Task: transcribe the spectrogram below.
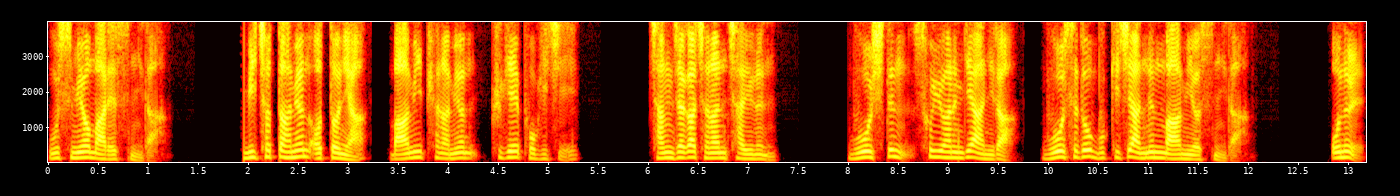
웃으며 말했습니다. 미쳤다 하면 어떠냐? 마음이 편하면 그게 복이지. 장자가 전한 자유는 무엇이든 소유하는 게 아니라 무엇에도 묶이지 않는 마음이었습니다. 오늘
